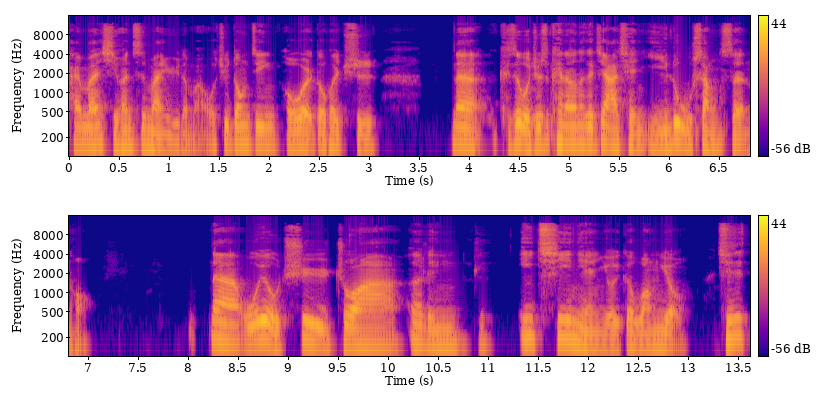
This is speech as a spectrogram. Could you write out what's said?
还蛮喜欢吃鳗鱼的嘛，我去东京偶尔都会吃。那可是我就是看到那个价钱一路上升哦。那我有去抓，二零一七年有一个网友，其实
